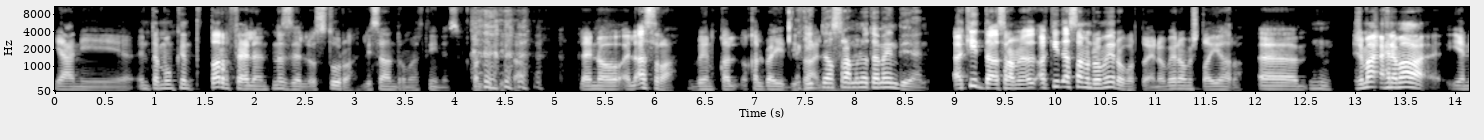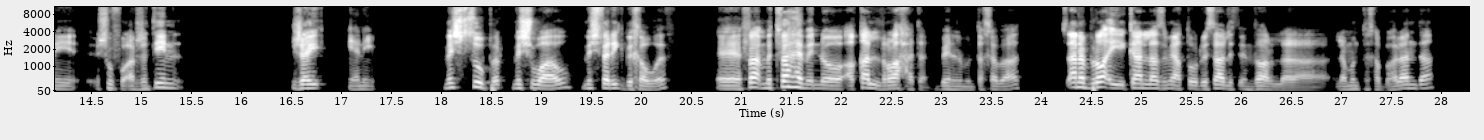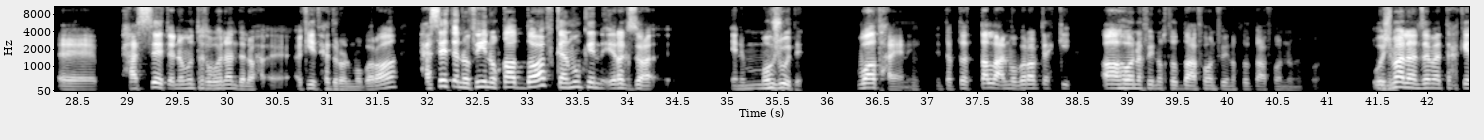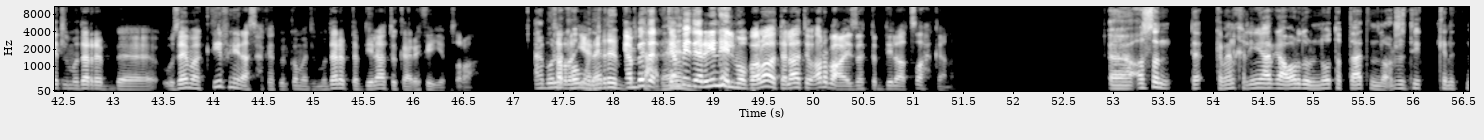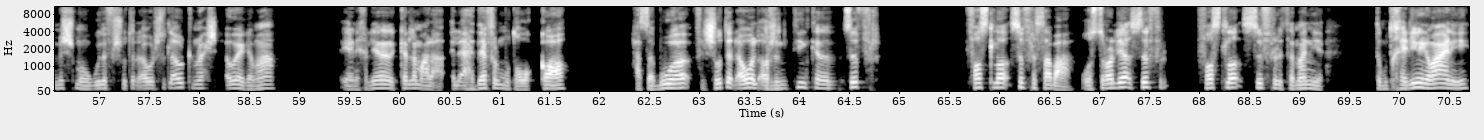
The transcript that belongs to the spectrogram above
يعني أنت ممكن تضطر فعلا تنزل الأسطورة ليساندرو مارتينيز في قلب الدفاع. لأنه الأسرع بين قل- قلبي الدفاع أكيد أسرع من. أوتاميندي يعني. أكيد ده أسرع من أكيد أسرع من روميرو برضه يعني روميرو مش طيارة. يا جماعة إحنا ما يعني شوفوا أرجنتين جاي يعني مش سوبر مش واو مش فريق بخوف. فمتفهم إنه أكل راحة بين المنتخبات. بس أنا برأيي كان لازم يعطوا رسالة إنذار لمنتخب هولندا. آه، حسيت إنه منتخب هولندا لو أكيد حضروا المباراة. حسيت إنه في نقاط ضعف كان ممكن يركزوا يعني موجودة واضحة يعني. أنت بتطلع على المباراة بتحكي آه هون في نقطة ضعف هون في نقطة ضعف هون واجمالا زي ما أنت حكيت المدرب آه، وزي ما كثير في ناس حكت بالكومنت المدرب تبديلاته كارثية بصراحة. أنا بقول لك هو يعني. مدرب كان بيقدر كان. بيقدر ينهي المباراة ثلاثة وأربعة إذا التبديلات صح كانت. آه، أصلا ت... كمان خليني أرجع برضه للنقطة بتاعت إن الأرجنتين كانت مش موجودة في الشوط الأول. الشوط الأول كان وحش قوي يا جماعة. يعني خلينا نتكلم على الأهداف المتوقعة. حسبوها في الشوط الأول الأرجنتين كانت صفر فاصلة صفر سبعة وأستراليا صفر فاصلة صفر ثمانية أنتوا متخيلين يا جماعة يعني إيه؟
